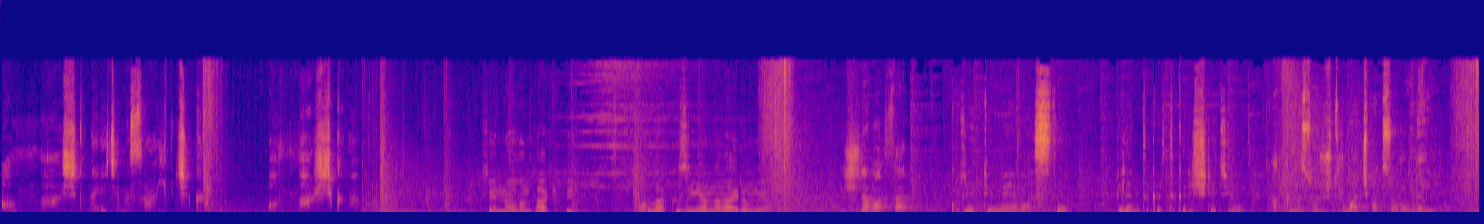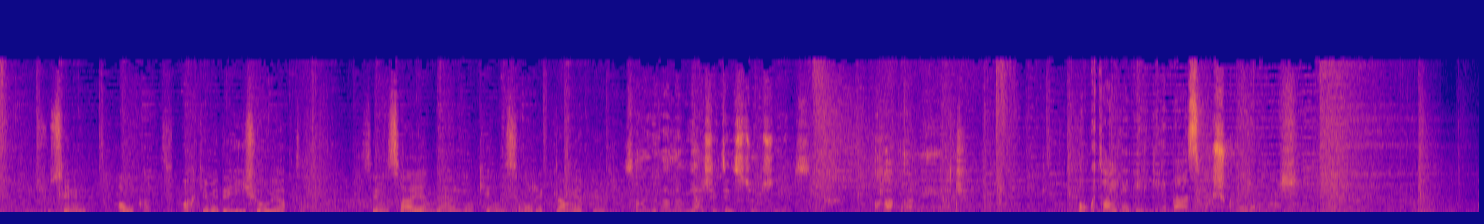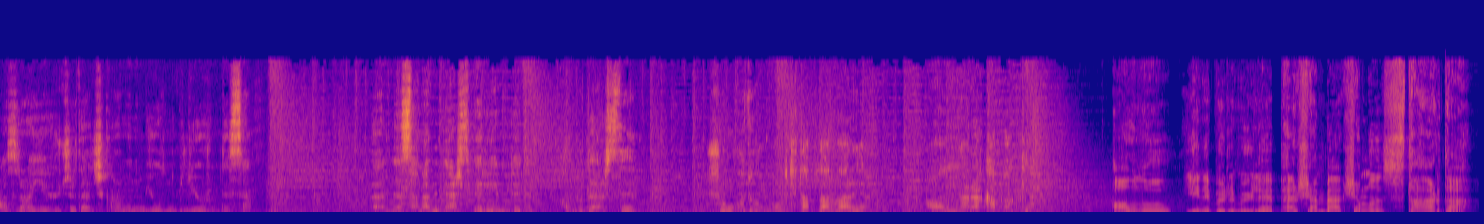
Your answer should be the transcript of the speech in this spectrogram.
Allah aşkına Ecem'e sahip çık. Allah aşkına. Senin oğlanı takipteyim. Vallahi kızın yanından ayrılmıyor. İşine bak sen. Kudret düğmeye bastı. Planı tıkır tıkır işletiyor. Hakkında soruşturma açmak zorundayım. Şu senin avukat mahkemede iyi şov yaptı. Senin sayende her gün kendisine reklam yapıyor. Sana güvenmemi gerçekten istiyor musun Deniz? Kulaklarını iyi aç. Oktay'la ilgili bazı kuşkularım var. Azra'yı hücreden çıkarmanın bir yolunu biliyorum desem. Ben de sana bir ders vereyim dedim. Al bu dersi. Şu okuduğum bol kitaplar var ya. Onlara kapak yap. Avlu yeni bölümüyle Perşembe akşamı Star'da.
